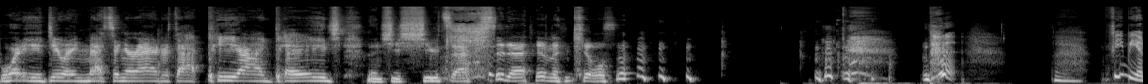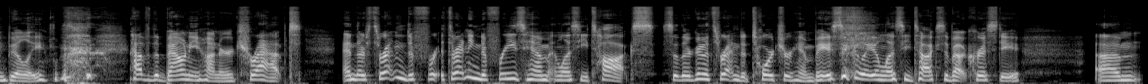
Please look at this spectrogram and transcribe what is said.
what are you doing messing around with that peon page? Then she shoots acid at him and kills him. Phoebe and Billie have the bounty hunter trapped, and they're threatened to fr- threatening to freeze him unless he talks. So they're going to threaten to torture him basically unless he talks about Christy. Um,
